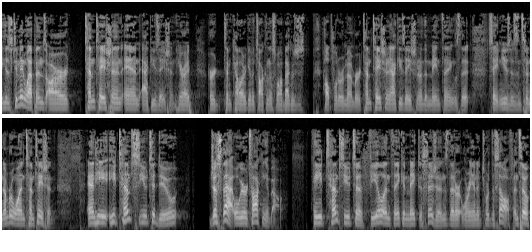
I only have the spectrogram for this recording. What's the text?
his two main weapons are temptation and accusation. Here I heard Tim Keller give a talk on this a while back. It was just helpful to remember. Temptation and accusation are the main things that Satan uses. And so, number one, temptation. And he, he tempts you to do just that, what we were talking about. He tempts you to feel and think and make decisions that are oriented toward the self. And so,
